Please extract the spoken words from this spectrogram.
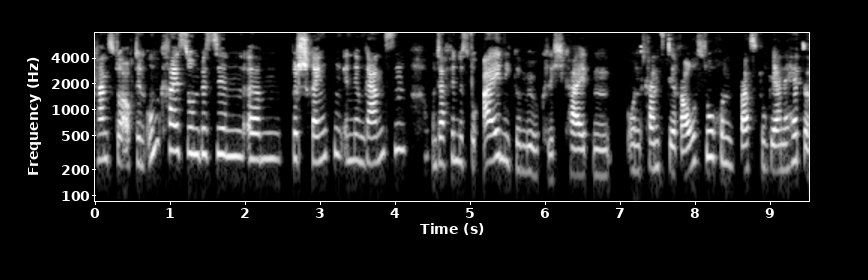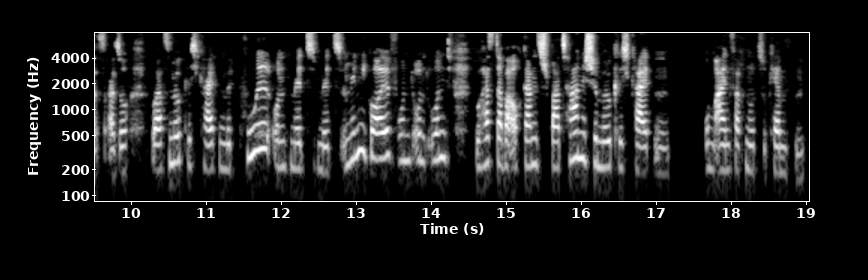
kannst du auch den Umkreis so ein bisschen ähm, beschränken in dem Ganzen. Und da findest du einige Möglichkeiten, und kannst dir raussuchen, was du gerne hättest. Also du hast Möglichkeiten mit Pool und mit, mit Minigolf und, und, und. Du hast aber auch ganz spartanische Möglichkeiten, um einfach nur zu campen.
